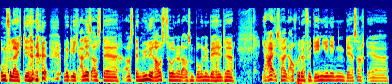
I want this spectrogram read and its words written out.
um vielleicht den, wirklich alles aus der, aus der Mühle rauszuholen oder aus dem Bohnenbehälter. Ja, ist halt auch wieder für denjenigen, der sagt, er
